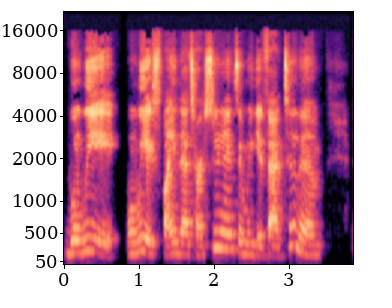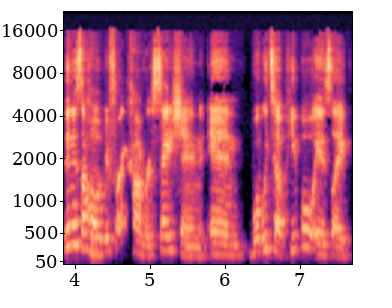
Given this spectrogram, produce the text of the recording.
when we when we explain that to our students and we get back to them then it's a mm-hmm. whole different conversation. And what we tell people is like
